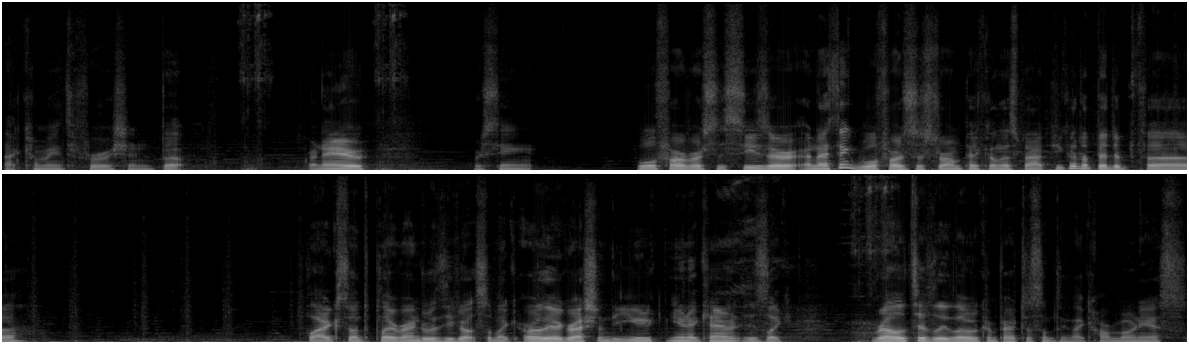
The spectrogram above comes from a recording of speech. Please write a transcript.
that coming into fruition. But for now, we're seeing Wulfar versus Caesar, and I think Wulfar's a strong pick on this map. You got a bit of uh, flagstone to play around with. You got some like early aggression. The unit count is like relatively low compared to something like Harmonious,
